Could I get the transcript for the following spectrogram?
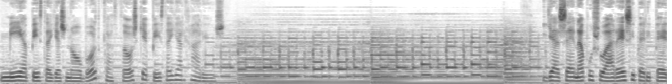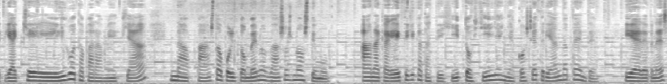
μία πίστα για snowboard καθώς και πίστα για αρχάριους. Για σένα που σου αρέσει η περιπέτεια και λίγο τα παραμύθια, να πας στο απολυθωμένο δάσος νόστιμου. Ανακαλύφθηκε κατά τύχη το 1935. Οι έρευνες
